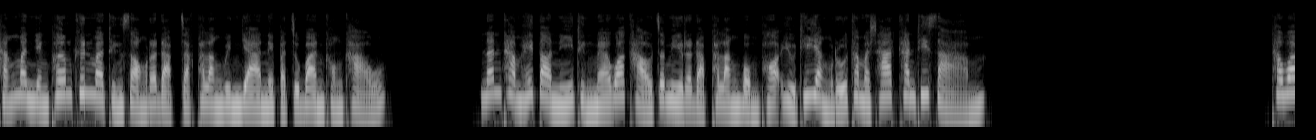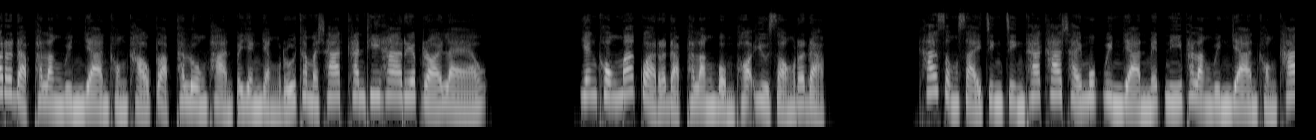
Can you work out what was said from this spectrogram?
ทั้งมันยังเพิ่มขึ้นมาถึงสองระดับจากพลังวิญญาณในปัจจุบันของเขา นั่นทำให้ตอนนี้ถึงแม้ว่าเขาจะมีระดับพลังบ่มเพาะอยู่ที่อย่างรู้ธรรมชาติขั้นที่สามทว่าระดับพลังวิญญาณของเขากลับทะลวงผ่านไปยังอย่างรู้ธรรมชาติขั้นที่ห้าเรียบร้อยแล้ว ยังคงมากกว่าระดับพลังบ่มเพาะอยู่สองระดับ ข้าสงสัยจริง ๆ ถ้าข้าใช้มุกวิญญาณเม็ดนี้พลังวิญญาณของข้า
